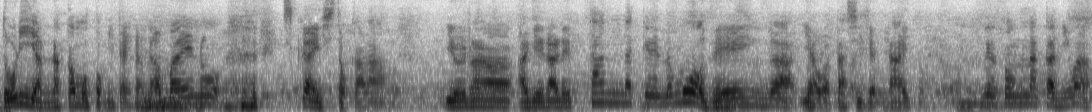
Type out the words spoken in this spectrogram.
ドリアン中本みたいな名前の 近い人からいろいろ挙げられたんだけれども全員が「いや私じゃない」と。うん。でその中には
